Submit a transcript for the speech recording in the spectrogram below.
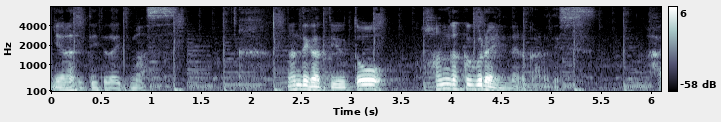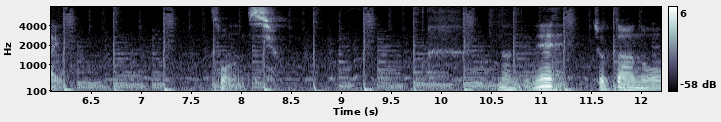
やらせていただいてます。なんでかっていうと半額ぐらいになるからです。はい。そうなんですよ。なんでねちょっとあの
